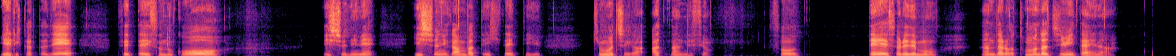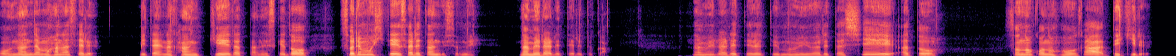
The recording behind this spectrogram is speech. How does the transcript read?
やり方で絶対その子を一緒にね一緒に頑張っていきたいっていう気持ちがあったんですよ。そうでそれでもなんだろう友達みたいなこう何でも話せるみたいな関係だったんですけどそれも否定されたんですよね。舐められてるとか。舐められてるっていうのも言われたしあとその子の方ができる。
